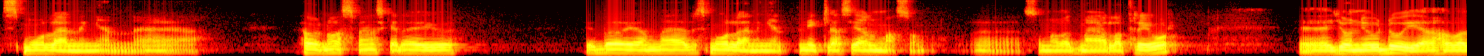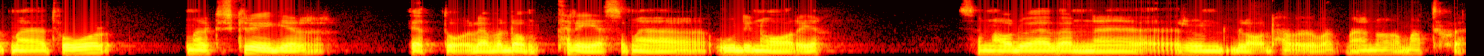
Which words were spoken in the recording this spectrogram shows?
smålänningen. Eh, hör några svenskar, det är ju... Vi börjar med smålänningen Niklas Hjalmarsson. Eh, som har varit med alla tre år. Eh, Johnny Oduya har varit med två år. Marcus Kryger ett år. Det är väl de tre som är ordinarie. Sen har du även eh, Rundblad har varit med några matcher.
